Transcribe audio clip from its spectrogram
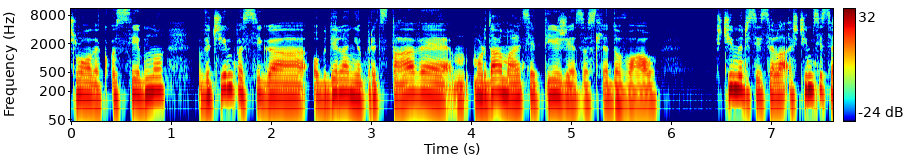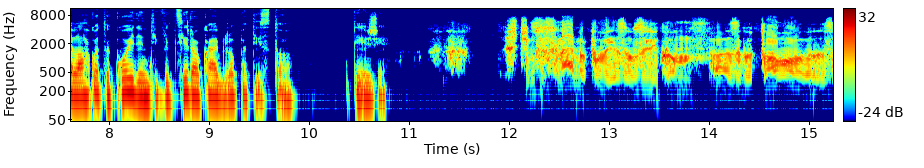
človek osebno, v čem pa si ga ob delanju predstave morda malce težje zasledoval? S čim, si se, s čim si se lahko tako identificiral, kaj je bilo pa tisto težje? S čim sem se najbolj povezal z likom? Zagotovo z,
